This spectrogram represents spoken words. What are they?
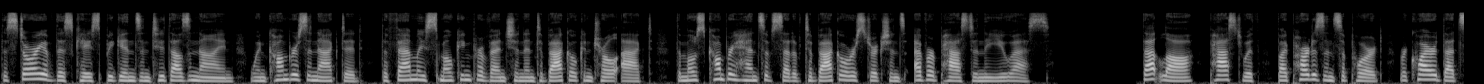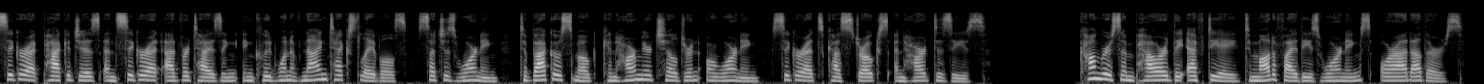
The story of this case begins in 2009 when Congress enacted the Family Smoking Prevention and Tobacco Control Act, the most comprehensive set of tobacco restrictions ever passed in the U.S. That law, passed with bipartisan support, required that cigarette packages and cigarette advertising include one of nine text labels, such as warning, tobacco smoke can harm your children, or warning, cigarettes cause strokes and heart disease. Congress empowered the FDA to modify these warnings or add others.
